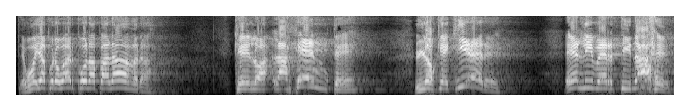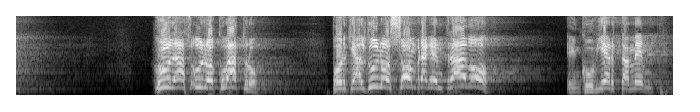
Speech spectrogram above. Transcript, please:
Te voy a probar por la palabra. Que la gente lo que quiere es libertinaje. Judas 1.4. Porque algunos hombres han entrado encubiertamente.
